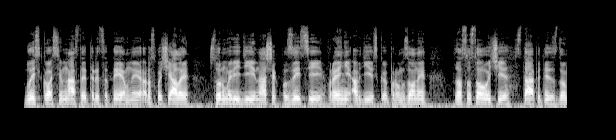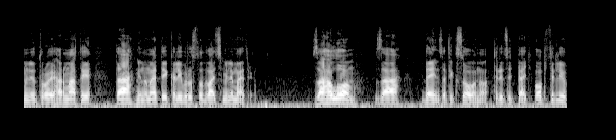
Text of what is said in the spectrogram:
Близько 17.30 вони розпочали штурмові дії наших позицій в районі Авдіївської промзони, застосовуючи 152 мм гармати та міномети калібру 120 мм. Загалом за день зафіксовано 35 обстрілів.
